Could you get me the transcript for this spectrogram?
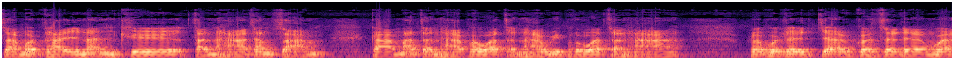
สามุทัยนั่นคือตัณหาทั้งสาม กามาตัณหาภาวะตัณหาวิภาวะตัณหา พระพุทธเจ้าก็แสดงว่า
